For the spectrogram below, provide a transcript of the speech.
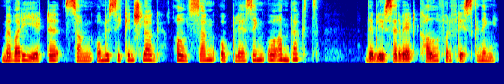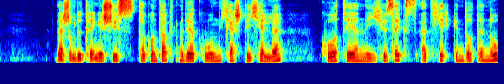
med varierte sang- og musikkinnslag, allsang, opplesing og andakt. Det blir servert kald forfriskning. Dersom du trenger skyss, ta kontakt med diakon Kjersti Kjelle, kt926 at kirken.no,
